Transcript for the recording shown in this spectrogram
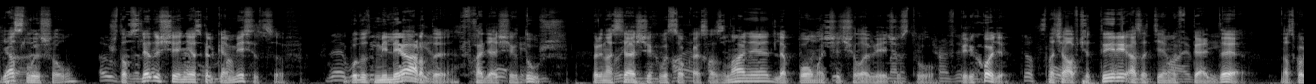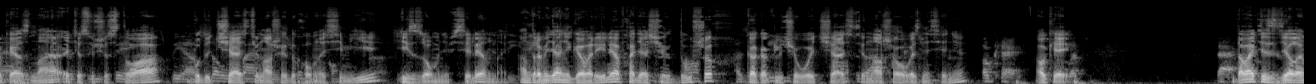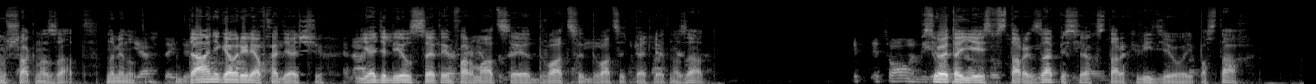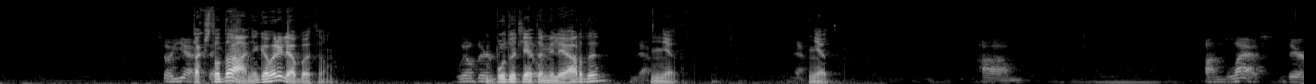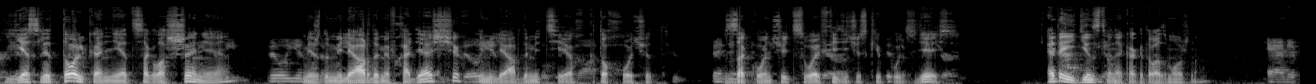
Я слышал, что в следующие несколько месяцев будут миллиарды входящих душ, приносящих высокое сознание для помощи человечеству в переходе. Сначала в 4, а затем и в 5D. Насколько я знаю, эти существа будут частью нашей духовной семьи из Омни Вселенной. Андромедяне говорили о входящих душах как о ключевой части нашего Вознесения. Окей. Давайте сделаем шаг назад на минуту. Да, они говорили о входящих. Я делился этой информацией 20-25 лет назад. Все это есть в старых записях, старых видео и постах. Так что да, они говорили об этом. Будут ли это миллиарды? Нет. Нет. Если только нет соглашения между миллиардами входящих и миллиардами тех, кто хочет закончить свой физический путь здесь. Это единственное, как это возможно.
